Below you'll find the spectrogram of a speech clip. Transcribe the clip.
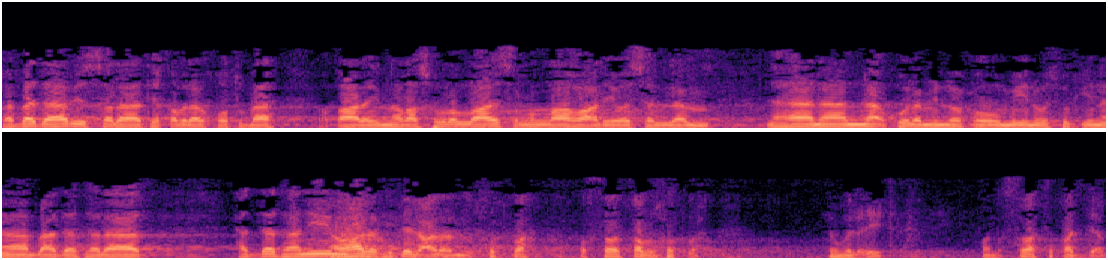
فبدأ بالصلاة قبل الخطبة وقال إن رسول الله صلى الله عليه وسلم نهانا أن نأكل من لحوم نسكنا بعد ثلاث. حدثني وهذا في دليل على الخطبة الصلاة قبل الخطبة يوم العيد وأن الصلاة تقدم.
